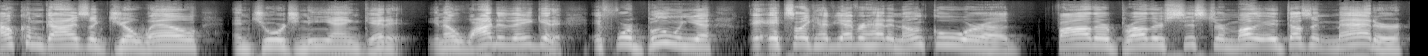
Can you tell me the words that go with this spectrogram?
How come guys like Joel and George Niang get it? You know, why do they get it? If we're booing you, it's like, have you ever had an uncle or a father, brother, sister, mother? It doesn't matter.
